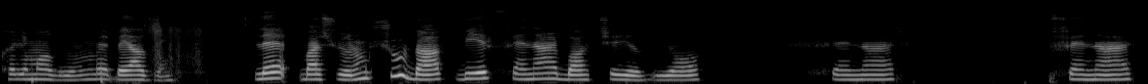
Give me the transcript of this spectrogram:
kalemi alıyorum ve beyaz renkle başlıyorum. Şurada bir Fenerbahçe yazıyor. Fener Fener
